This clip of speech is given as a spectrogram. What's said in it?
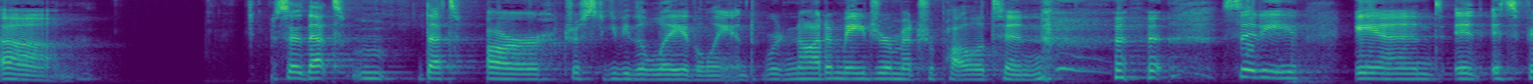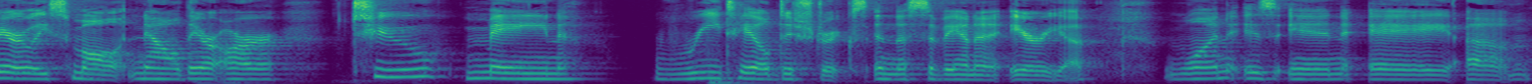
Um, so that's that's our just to give you the lay of the land. We're not a major metropolitan city, and it, it's fairly small. Now there are two main retail districts in the Savannah area. One is in a um,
